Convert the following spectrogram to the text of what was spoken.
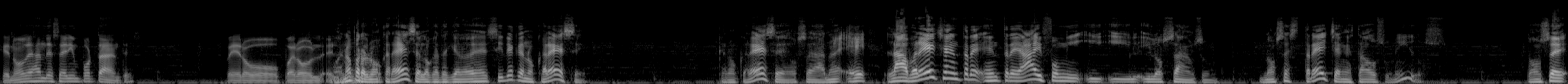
que no dejan de ser importantes. Pero, pero el bueno, pero no crece. Lo que te quiero decir es que no crece. Que no crece. O sea, no es- es- la brecha entre, entre iPhone y, y- y- y los Samsung no se estrecha en Estados Unidos. Entonces,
